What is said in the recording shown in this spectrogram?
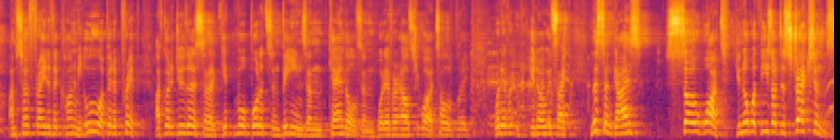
I'm so afraid of the economy. Oh, I better prep. I've got to do this. Uh, get more bullets and beans and candles and whatever else you want. Tell, whatever, you know, it's like, listen, guys, so what? You know what? These are distractions.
